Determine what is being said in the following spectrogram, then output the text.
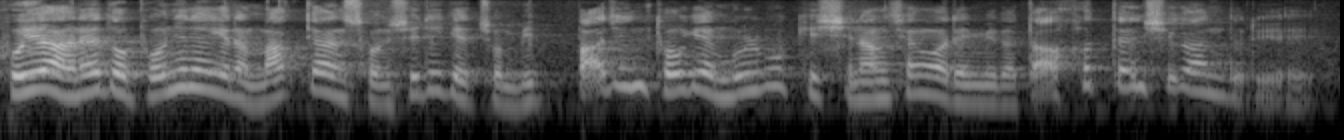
후회 안 해도 본인에게는 막대한 손실이겠죠. 밑 빠진 독에 물 붓기 신앙생활입니다. 다 헛된 시간들이에요.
